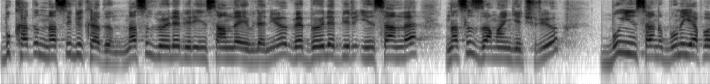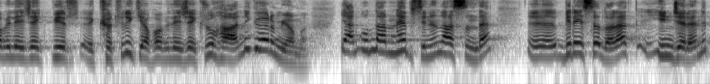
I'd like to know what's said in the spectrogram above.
bu kadın nasıl bir kadın? Nasıl böyle bir insanla evleniyor ve böyle bir insanla nasıl zaman geçiriyor? Bu insanı bunu yapabilecek bir e, kötülük yapabilecek ruh halini görmüyor mu? Yani bunların hepsinin aslında e, bireysel olarak incelenip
